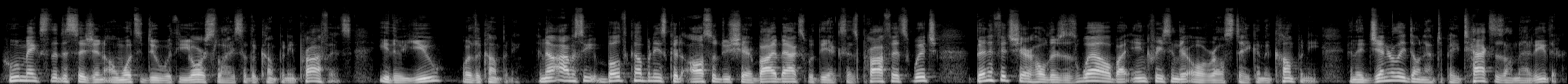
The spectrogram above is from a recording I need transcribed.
who makes the decision on what to do with your slice of the company profits, either you or the company. And now, obviously, both companies could also do share buybacks with the excess profits, which benefits shareholders as well by increasing their overall stake in the company. And they generally don't have to pay taxes on that either.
